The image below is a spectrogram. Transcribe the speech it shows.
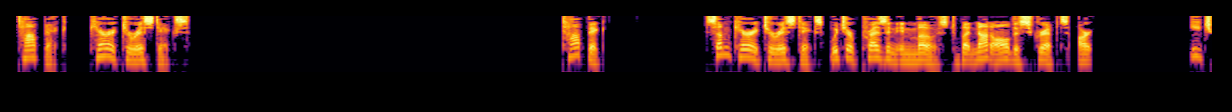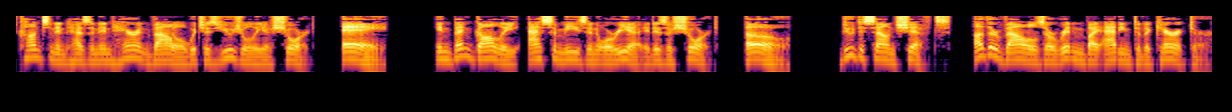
Topic. Characteristics Topic. Some characteristics, which are present in most but not all the scripts, are Each consonant has an inherent vowel which is usually a short a. In Bengali, Assamese and Oriya it is a short o, due to sound shifts. Other vowels are written by adding to the character.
